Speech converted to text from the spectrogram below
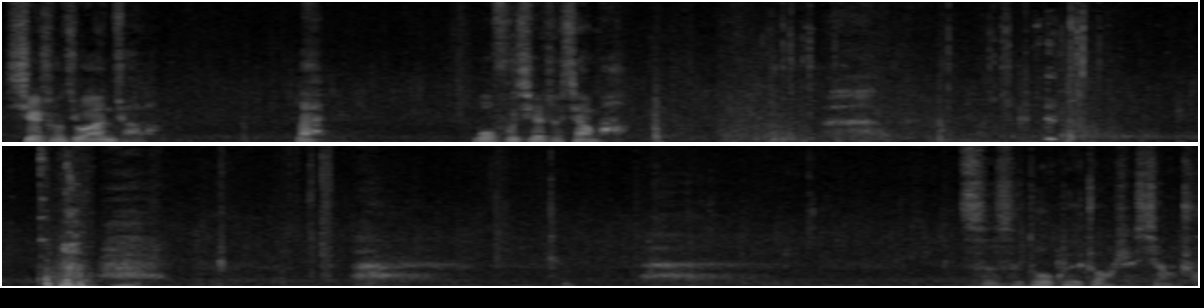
先生就安全了。来，我扶先生下马。此次多亏壮士相助，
